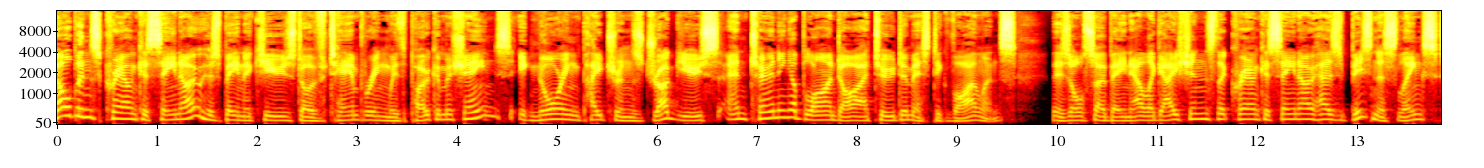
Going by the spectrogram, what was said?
Melbourne's Crown Casino has been accused of tampering with poker machines, ignoring patrons' drug use, and turning a blind eye to domestic violence. There's also been allegations that Crown Casino has business links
